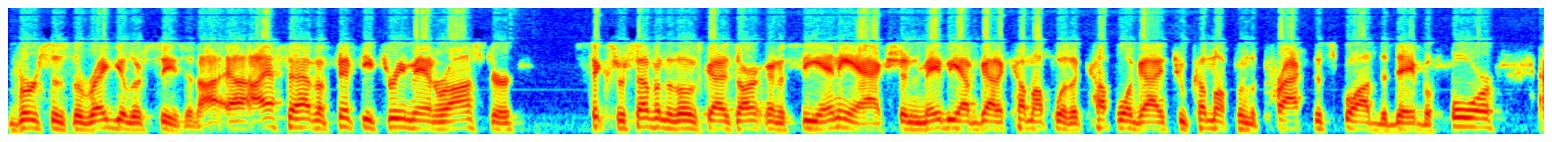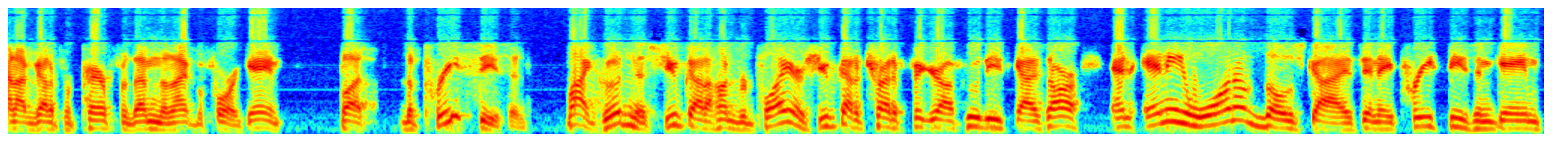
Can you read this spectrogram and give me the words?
versus the regular season. I, I have to have a 53 man roster. Six or seven of those guys aren't going to see any action. Maybe I've got to come up with a couple of guys who come up from the practice squad the day before, and I've got to prepare for them the night before a game. But the preseason, my goodness, you've got 100 players. You've got to try to figure out who these guys are. And any one of those guys in a preseason game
